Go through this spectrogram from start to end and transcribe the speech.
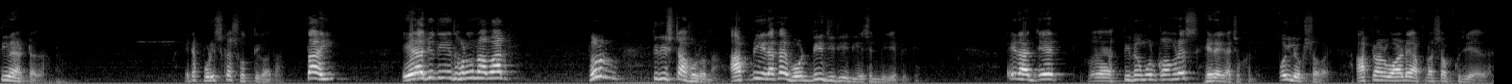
তিন হাজার টাকা। এটা পরিষ্কার সত্যি কথা। তাই এরা যদি, ধরুন আবার, ধরুন তিরিশটা হলো না, আপনি এলাকায় ভোট দিয়ে জিতিয়ে দিয়েছেন বিজেপিকে। এই রাজ্যের তৃণমূল কংগ্রেস হেরে গেছে ওখানে। ওই লোকসভায়। আপনার ওয়ার্ডে আপনার সব কিছু জায়গায়।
